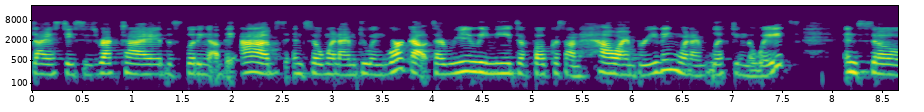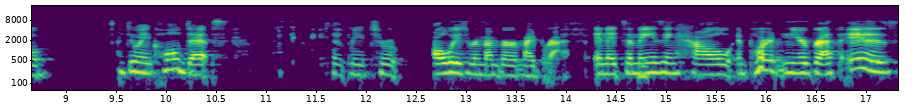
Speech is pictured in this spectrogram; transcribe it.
diastasis recti, the splitting of the abs. And so when I'm doing workouts, I really need to focus on how I'm breathing when I'm lifting the weights. And so doing cold dips helped me to always remember my breath. And it's amazing how important your breath is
